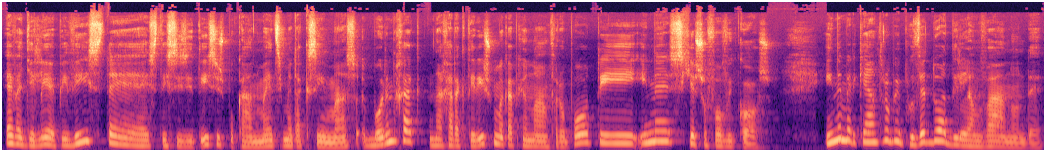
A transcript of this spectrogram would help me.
Ευαγγελία, επειδή είστε στις συζητήσεις που κάνουμε έτσι μεταξύ μας, μπορεί να χαρακτηρίσουμε κάποιον άνθρωπο ότι είναι σχεσοφοβικός. Είναι μερικοί άνθρωποι που δεν το αντιλαμβάνονται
